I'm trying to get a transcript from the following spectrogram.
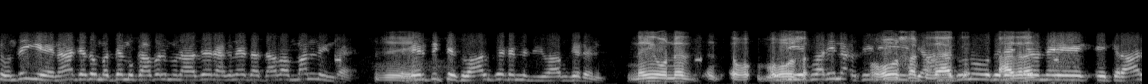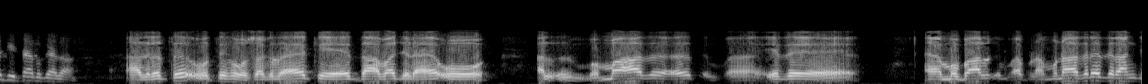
ہوندی ہی ہے نا جدو مد مقابل مناظر اگلے دا دعویٰ من لیندا ہے۔ جی۔ پھر پیچھے سوال کہڑے نے جواب کہڑے نے؟ نہیں انہیں ہو سکتا ہے کہ حضرت نے اقرار کیتا بقاعدہ۔ حضرت وہ تے ہو سکتا ہے کہ دعوی جڑا ہے وہ محض موبائل اپنا مناظرے دے رنگ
